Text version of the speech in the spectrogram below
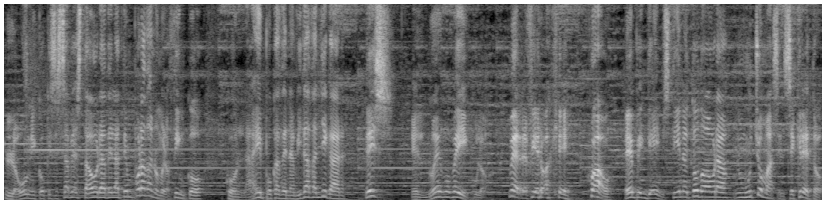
lo único que se sabe hasta ahora de la temporada número 5, con la época de Navidad al llegar, es el nuevo vehículo. Me refiero a que, wow, Epic Games tiene todo ahora mucho más en secreto.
